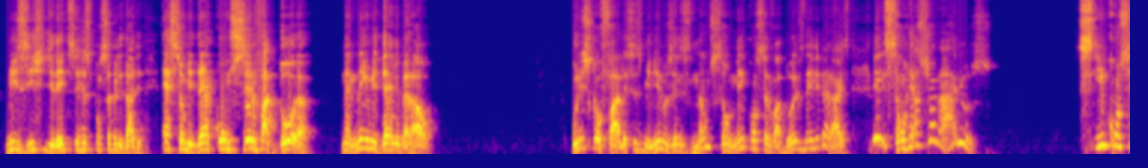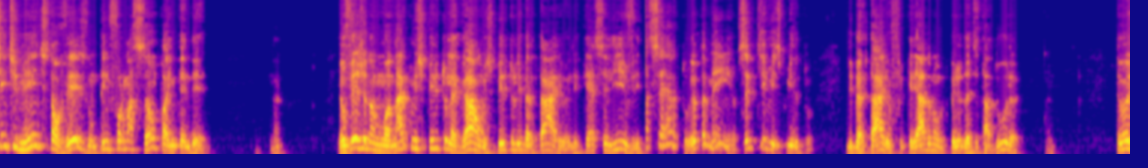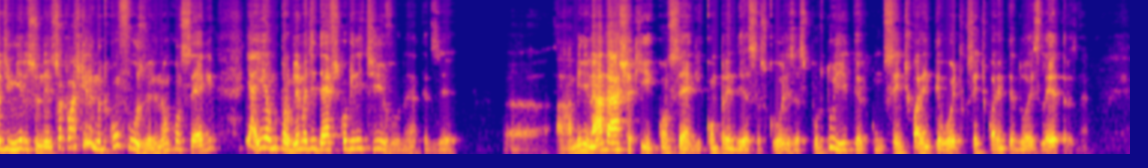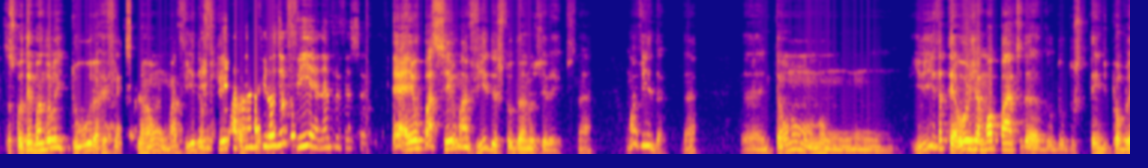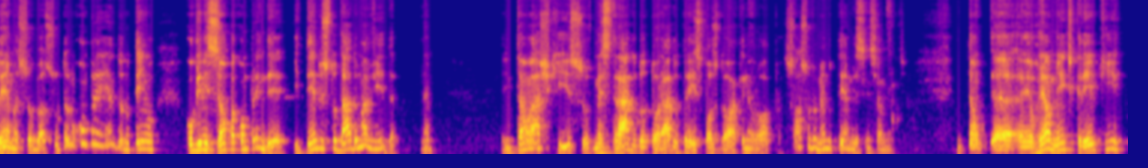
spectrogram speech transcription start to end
Não existe direito sem responsabilidade. Essa é uma ideia conservadora, não é nem uma ideia liberal. Por isso que eu falo, esses meninos, eles não são nem conservadores nem liberais. Eles são reacionários. Inconscientemente, talvez, não tem informação para entender. Eu vejo no monarca um espírito legal, um espírito libertário, ele quer ser livre, tá certo, eu também, eu sempre tive espírito libertário, fui criado no período da ditadura, né? então eu admiro isso nele, só que eu acho que ele é muito confuso, ele não consegue, e aí é um problema de déficit cognitivo, né? Quer dizer, Uh, a meninada acha que consegue compreender essas coisas por Twitter, com 148, com 142 letras, né? Essas coisas demandam leitura, reflexão, uma vida. A gente está falando de filosofia, né, professor? É, eu passei uma vida estudando os direitos, né? Uma vida, né? É, então, não, não, não, E até hoje, a maior parte da, do, dos que tem de problemas sobre o assunto eu não compreendo, eu não tenho cognição para compreender. E tendo estudado uma vida, né? Então, acho que isso, mestrado, doutorado, três pós-doc na Europa, só sobre o mesmo tema, essencialmente. Então, é, eu realmente creio que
